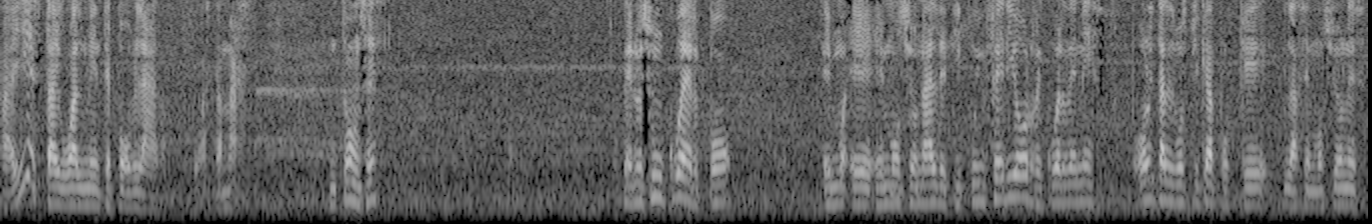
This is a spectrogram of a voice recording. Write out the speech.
ahí está igualmente poblado, o hasta más. Entonces, pero es un cuerpo eh, emocional de tipo inferior, recuerden esto. Ahorita les voy a explicar por qué las emociones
